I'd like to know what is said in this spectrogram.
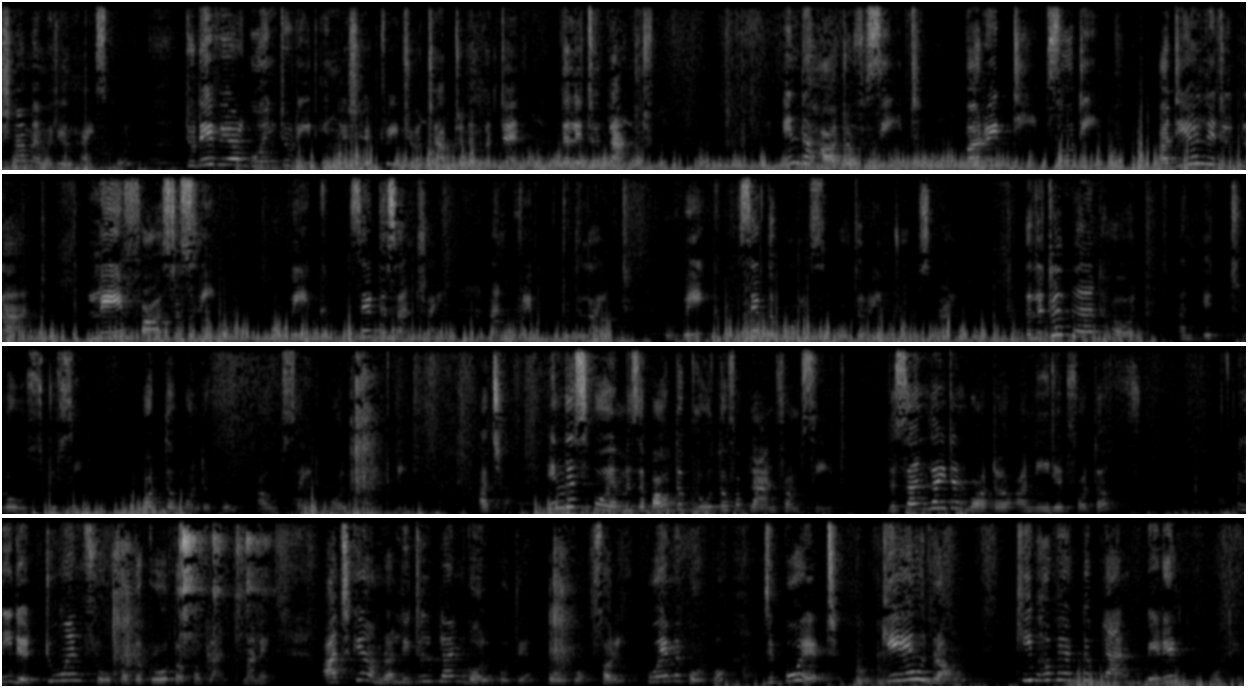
School. Today we are going to read English Literature, chapter number 10, The Little Plant. In the heart of a seed, buried deep, so deep, a dear little plant lay fast asleep. Wake, said the sunshine, and creep to the light. Wake, said the voice of the raindrops bright. The little plant heard, and it rose to see what the wonderful outside world might be. Acha. In this poem is about the growth of a plant from seed. The sunlight and water are needed for the needed to and fro for the growth of a plant. মানে আজকে আমরা little plant গল্পতে পড়ব sorry পোয়েমে পড়ব যে poet কে এল brown কিভাবে একটা plant বেড়ে ওঠে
